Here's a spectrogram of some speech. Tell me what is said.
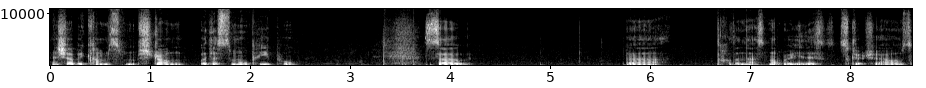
and shall become strong with a small people. So uh hold on that's not really the scripture i was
